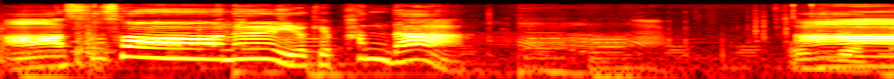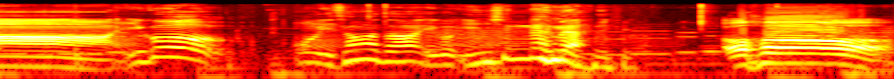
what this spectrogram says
아 수선을 이렇게 판다. 아 이거 어 이상하다. 이거 인신매매 아닌가? 어허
